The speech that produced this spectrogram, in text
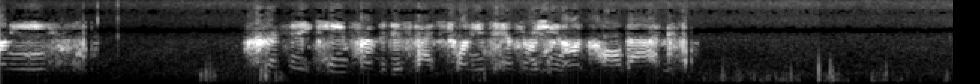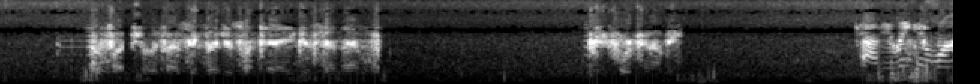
20. Correction, it came from the dispatch 20. It's answer machine on call back. Charlie, five, I just want to you can send that. Copy. Copy. Lincoln 1,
